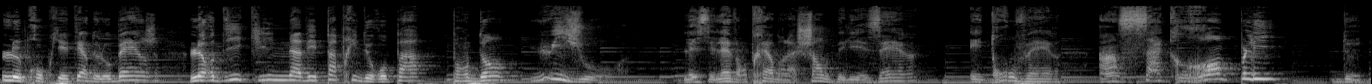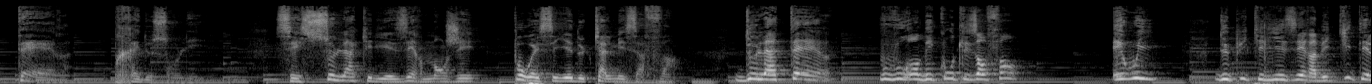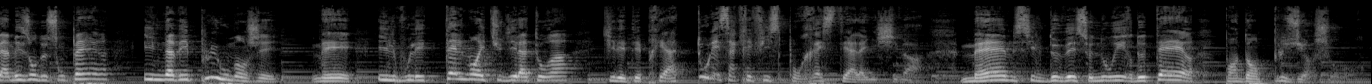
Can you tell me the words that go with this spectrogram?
Le propriétaire de l'auberge leur dit qu'il n'avait pas pris de repas pendant huit jours. Les élèves entrèrent dans la chambre d'Eliezer et trouvèrent un sac rempli de terre près de son lit. C'est cela qu'Eliezer mangeait pour essayer de calmer sa faim. De la terre Vous vous rendez compte les enfants? Eh oui Depuis qu'Eliezer avait quitté la maison de son père, il n'avait plus où manger. Mais il voulait tellement étudier la Torah qu'il était prêt à tous les sacrifices pour rester à la yeshiva, même s'il devait se nourrir de terre pendant plusieurs jours.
